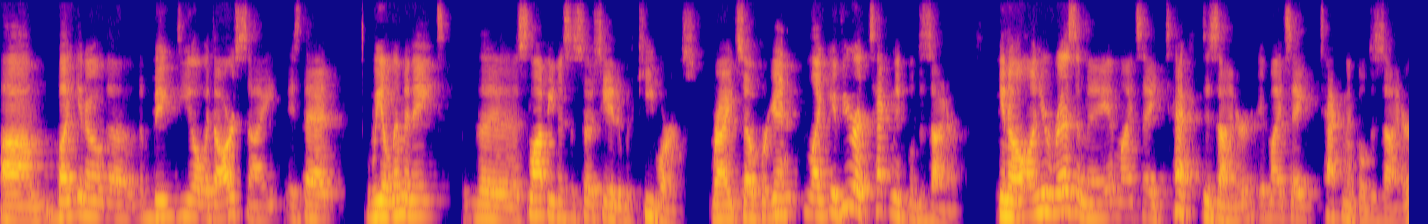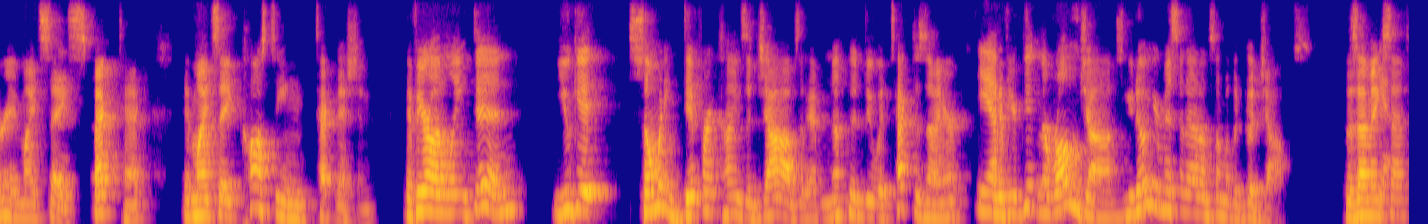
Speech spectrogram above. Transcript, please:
um, but you know the the big deal with our site is that we eliminate the sloppiness associated with keywords, right? So if we're getting like if you're a technical designer, you know, on your resume, it might say tech designer, it might say technical designer, it might say spec tech, it might say costing technician. If you're on LinkedIn, you get so many different kinds of jobs that have nothing to do with tech designer. Yeah. And if you're getting the wrong jobs, you know you're missing out on some of the good jobs. Does that make yeah. sense?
